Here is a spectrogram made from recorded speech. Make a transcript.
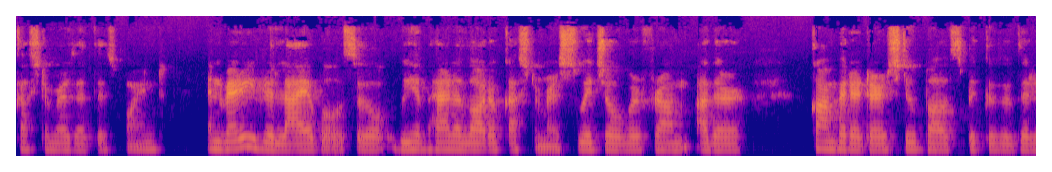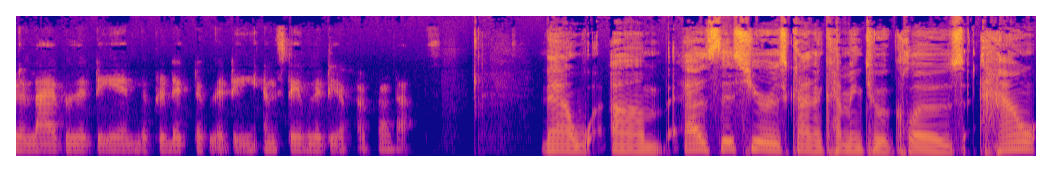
customers at this point and very reliable. So we have had a lot of customers switch over from other competitors to Pulse because of the reliability and the predictability and stability of our products. Now, um, as this year is kind of coming to a close, how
